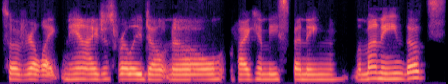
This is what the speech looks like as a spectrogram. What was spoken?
So if you're like, man, I just really don't know if I can be spending the money, that's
